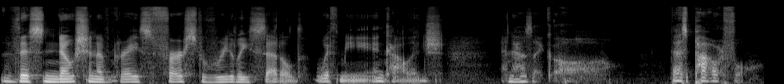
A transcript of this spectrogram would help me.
this notion of grace first really settled with me in college. And I was like, oh, that's powerful.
